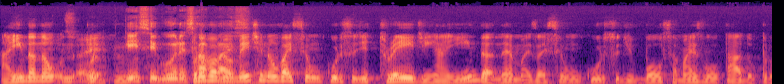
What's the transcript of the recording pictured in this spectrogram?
ainda não. Pro- Ninguém segura esse Provavelmente rapaz. não vai ser um curso de trading ainda, né? Mas vai ser um curso de bolsa mais voltado para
